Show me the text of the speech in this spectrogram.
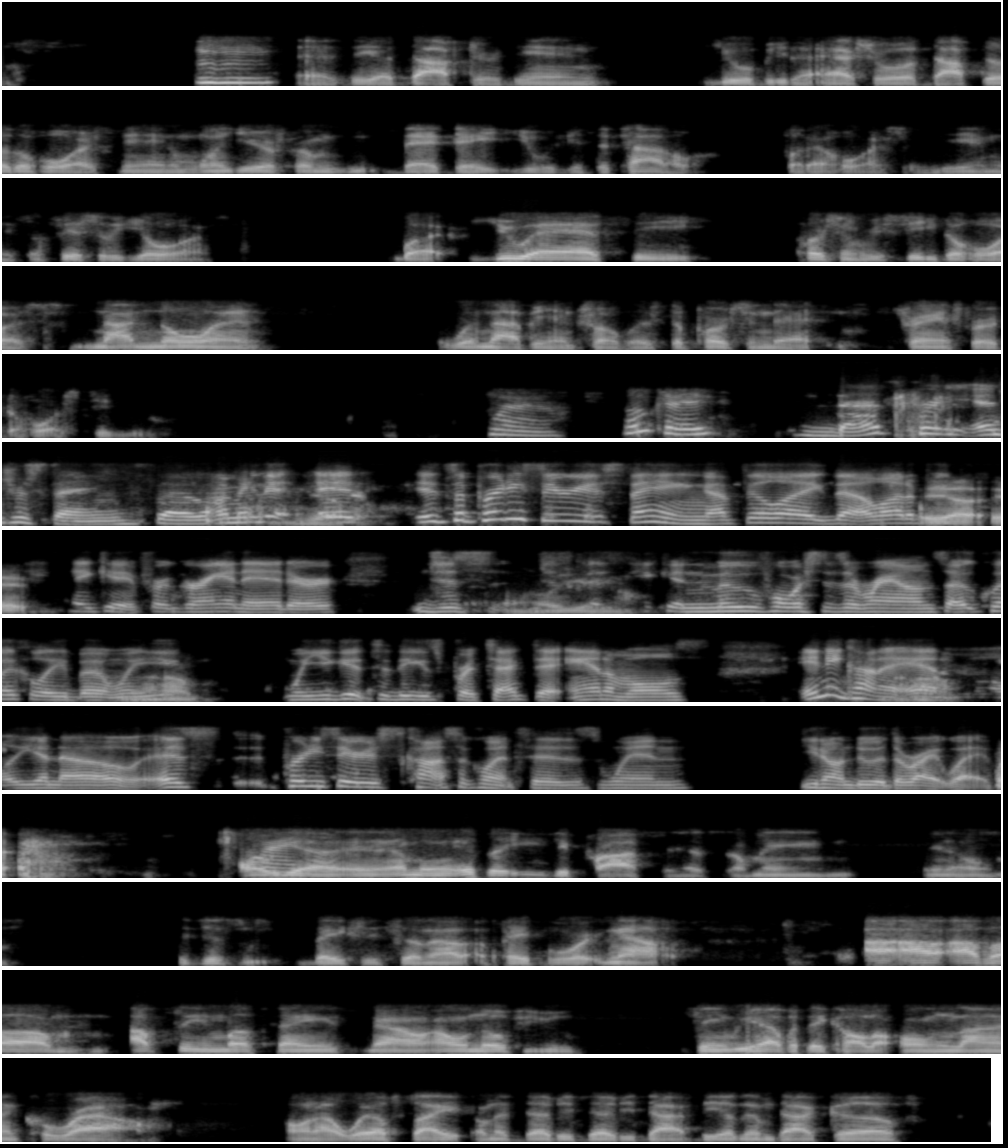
Mhm. as the adopter, then you will be the actual adopter of the horse. Then one year from that date, you will get the title for that horse, and then it's officially yours. But you, as the person who received the horse, not knowing, will not be in trouble. It's the person that transferred the horse to you. Wow. Okay. That's pretty interesting. So, I mean, it, Yeah. it it's a pretty serious thing. I feel like that a lot of people Yeah, it, take it for granted or just Oh, just because yeah. you can move horses around so quickly. But when you uh, when you get to these protected animals, any kind of Uh-huh. animal, you know, it's pretty serious consequences when you don't do it the right way. oh Right. yeah, and I mean it's an easy process. I mean, you know, it's just basically filling out a paperwork. Now, I, I, I've um I've seen Mustangs. Now I don't know if you seen we have what they call an online corral on our website on the www.blm.gov,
